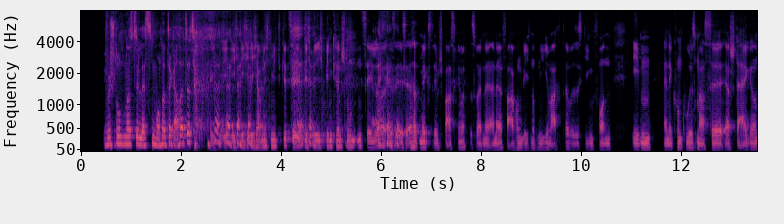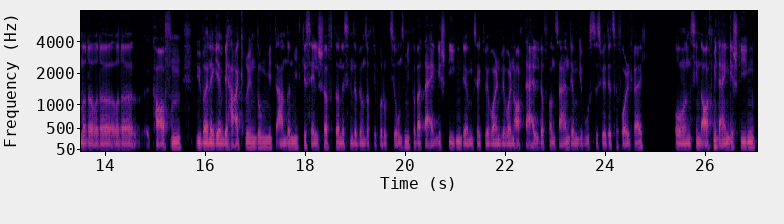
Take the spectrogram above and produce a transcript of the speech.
wie viele Stunden hast du die letzten Monate gearbeitet? Ich, ich, ich, ich habe nicht mitgezählt, ich bin, ich bin kein Stundenzähler. Es, es, es, hat mir extrem Spaß gemacht. Das war eine, eine Erfahrung, die ich noch nie gemacht habe. Also es ging von eben eine Konkursmasse ersteigern oder, oder, oder kaufen über eine GmbH-Gründung mit anderen Mitgesellschaftern. Es sind da bei uns auch die Produktionsmitarbeiter eingestiegen, die haben gesagt, wir wollen, wir wollen auch Teil davon sein. Die haben gewusst, es wird jetzt erfolgreich und sind auch mit eingestiegen.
